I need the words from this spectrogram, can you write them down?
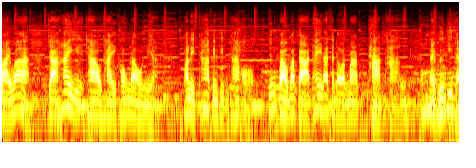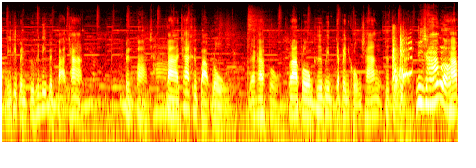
บายว่า จะให้ชาวไทยของเราเนี่ยผลิตข้าวเป็นสินค้าออก จึงเป่าประกาศให้ราษฎรมาถากถางอ๋อในพื้นที่แถบนี้ที่เป็นพื้นที่เป็นป่าชาติ เป็นป่าชาป่าชาติคือป่าโปร่งนะครับโปร่งป่าโปร่งคือเป็นจะเป็นโขลงช้างซะส่วนใหญ่มีช้างเหรอครับ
